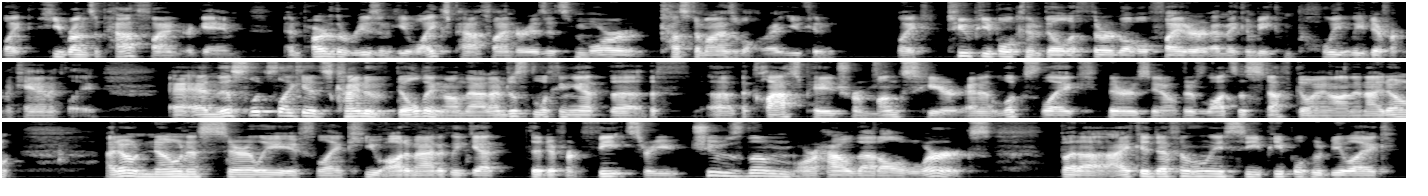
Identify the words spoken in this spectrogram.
like he runs a pathfinder game and part of the reason he likes pathfinder is it's more customizable right? You can like two people can build a third level fighter and they can be completely different mechanically. And this looks like it's kind of building on that. I'm just looking at the the uh, the class page for monks here and it looks like there's you know there's lots of stuff going on and i don't i don't know necessarily if like you automatically get the different feats or you choose them or how that all works but uh, i could definitely see people who'd be like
